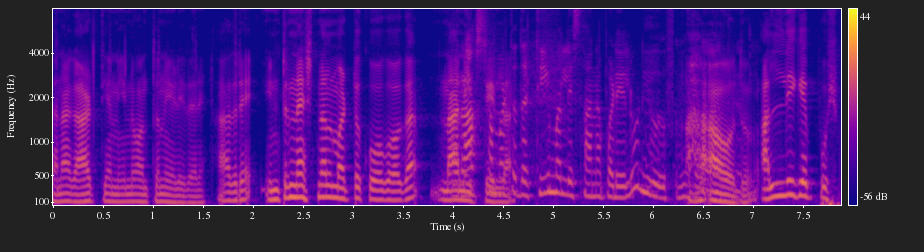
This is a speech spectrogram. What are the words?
ಚೆನ್ನಾಗಿ ಆಡ್ತೀಯ ನೀನು ಅಂತಲೂ ಹೇಳಿದ್ದಾರೆ. ಆದರೆ ಇಂಟರ್ನ್ಯಾಷನಲ್ ಮಟ್ಟಕ್ಕೆ ಹೋಗುವಾಗ ನಾನು ಟೀಮಲ್ಲಿ ಸ್ಥಾನ ಪಡೆಯಲು ನೀವು ಹೌದು. ಅಲ್ಲಿಗೆ ಪುಷ್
